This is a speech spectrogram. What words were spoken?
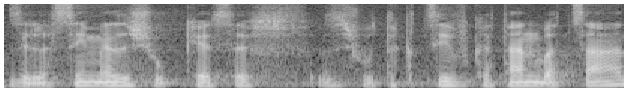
זה לשים איזשהו כסף, איזשהו תקציב קטן בצד,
